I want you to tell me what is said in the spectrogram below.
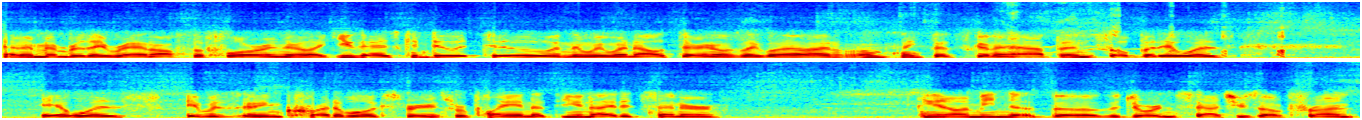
And I remember they ran off the floor and they're like, "You guys can do it too." And then we went out there and I was like, "Well, I don't think that's going to happen." So, but it was, it was, it was an incredible experience. We're playing at the United Center. You know, I mean, the the, the Jordan statues out front.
